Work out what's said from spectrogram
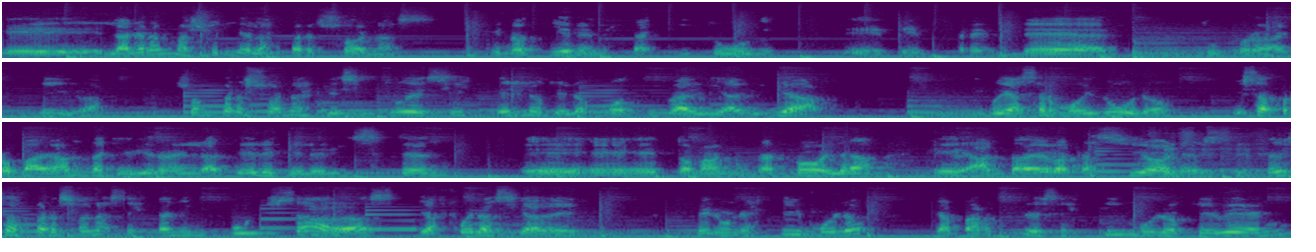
Eh, la gran mayoría de las personas que no tienen esta actitud de, emprender, de actitud proactiva, son personas que si tú decís qué es lo que los motiva día a día, voy a ser muy duro, esa propaganda que vieron en la tele que le dicen eh, tomar Coca-Cola, eh, andar de vacaciones. esas personas están impulsadas de afuera hacia adentro. Ven un estímulo y a partir de ese estímulo que ven,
